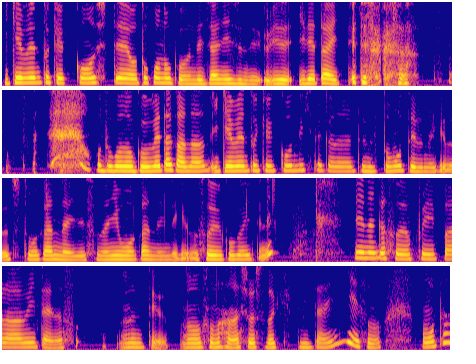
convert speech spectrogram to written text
イケメンと結婚して男の子産んでジャニーズに入れたいって言ってたから男の子産めたかな？イケメンと結婚できたかなってずっと思ってるんだけどちょっと分かんないです。何も分かんないんだけどそういう子がいてね。でなんかそういうプリパラみたいなそなんていうのその話をした時みたいにそのお互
